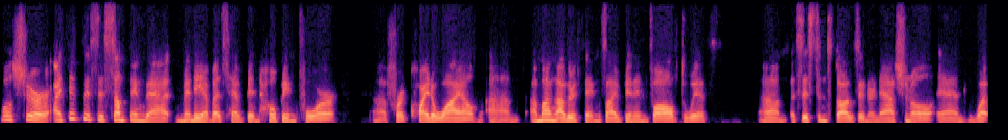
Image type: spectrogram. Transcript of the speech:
Well, sure. I think this is something that many of us have been hoping for uh, for quite a while. Um, among other things, I've been involved with um, Assistance Dogs International and what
